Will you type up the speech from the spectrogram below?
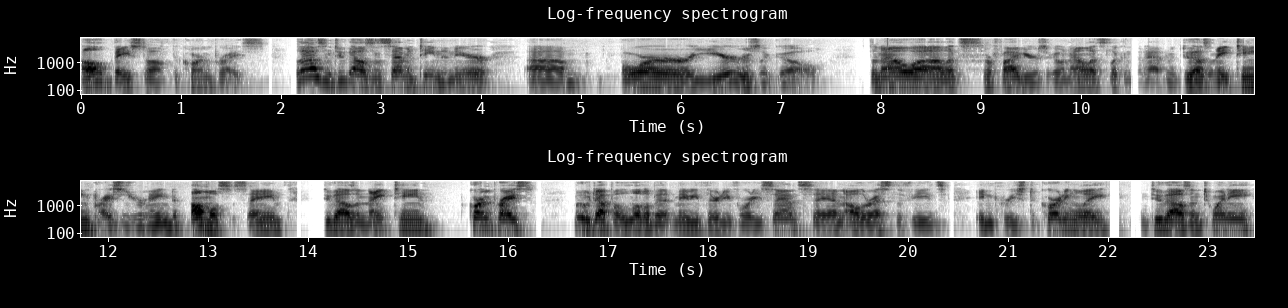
all based off the corn price. So that was in 2017, a near um, four years ago. So now uh, let's, or five years ago, now let's look at what happened in 2018. Prices remained almost the same. 2019, corn price moved up a little bit, maybe 30, 40 cents, and all the rest of the feeds increased accordingly. In 2020,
